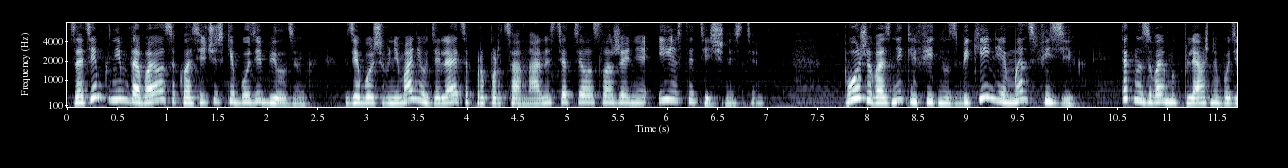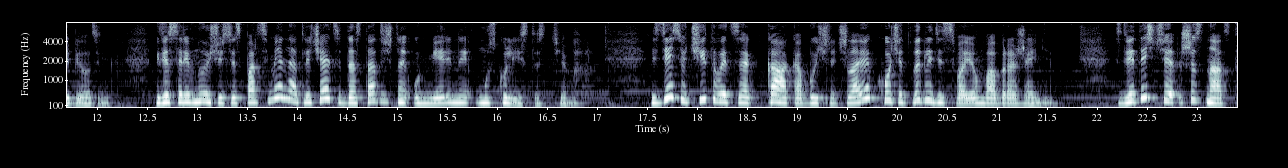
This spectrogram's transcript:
Затем к ним добавился классический бодибилдинг – где больше внимания уделяется пропорциональности от телосложения и эстетичности. Позже возникли фитнес-бикини и мэнс-физик, так называемый пляжный бодибилдинг, где соревнующиеся спортсмены отличаются достаточно умеренной мускулистостью. Здесь учитывается, как обычный человек хочет выглядеть в своем воображении. С 2016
